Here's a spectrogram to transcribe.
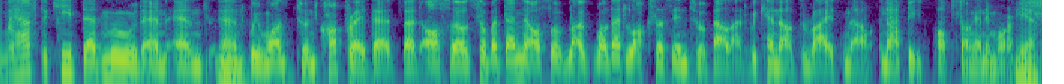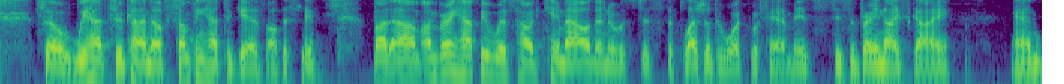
we have to keep that mood, and and mm. and we want to incorporate that, but also so. But then also like, well, that locks us into a ballad. We cannot write now an upbeat pop song anymore. Yeah. So we had to kind of something had to give, obviously. But um, I'm very happy with how it came out, and it was just a pleasure to work with him. He's he's a very nice guy and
